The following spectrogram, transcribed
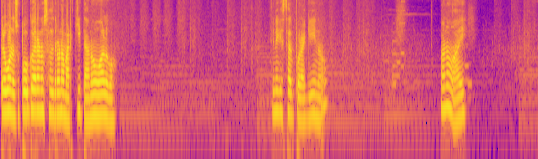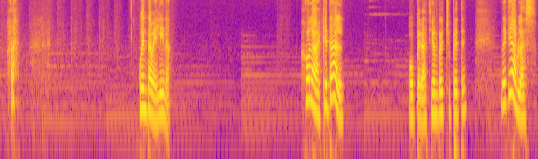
Pero bueno, supongo que ahora nos saldrá una marquita, ¿no? O algo. Tiene que estar por aquí, ¿no? Ah, no, ahí. ¡Ja! Cuéntame, Lina. Hola, ¿qué tal? Operación Rechupete. ¿De qué hablas?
